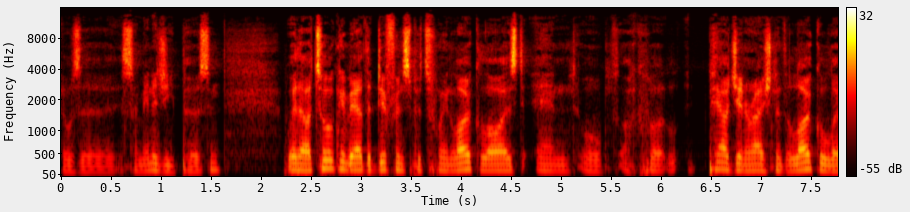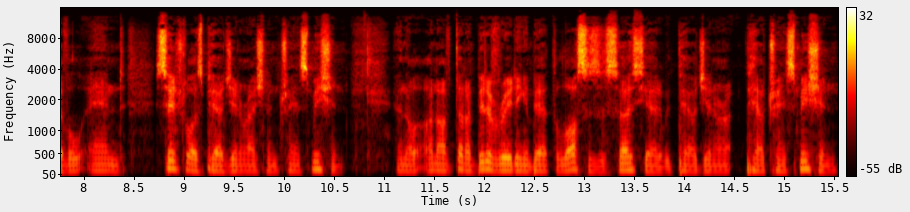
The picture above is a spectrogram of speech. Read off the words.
it was a, some energy person, where they were talking about the difference between localised and or I call it power generation at the local level and centralised power generation and transmission. And, I- and I've done a bit of reading about the losses associated with power, genera- power transmission.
